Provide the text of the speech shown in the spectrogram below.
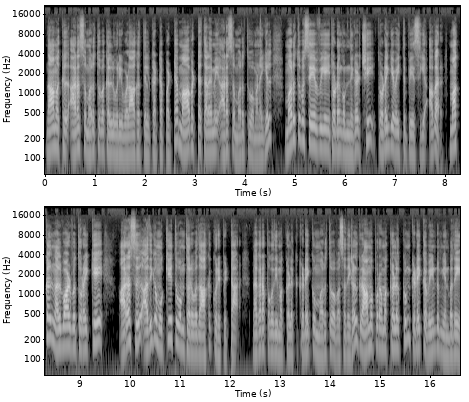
நாமக்கல் அரசு மருத்துவக் கல்லூரி வளாகத்தில் கட்டப்பட்ட மாவட்ட தலைமை அரசு மருத்துவமனையில் மருத்துவ சேவையை தொடங்கும் நிகழ்ச்சி தொடங்கி வைத்து பேசிய அவர் மக்கள் நல்வாழ்வுத்துறைக்கே அரசு அதிக முக்கியத்துவம் தருவதாக குறிப்பிட்டார். நகரப்பகுதி மக்களுக்கு கிடைக்கும் மருத்துவ வசதிகள் கிராமப்புற மக்களுக்கும் கிடைக்க வேண்டும் என்பதே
